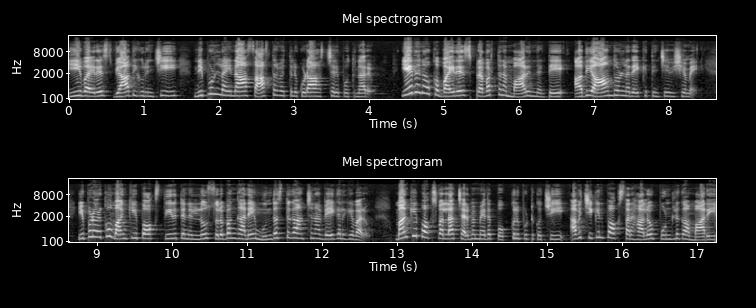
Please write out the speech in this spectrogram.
ఈ వైరస్ వ్యాధి గురించి నిపుణులైన శాస్త్రవేత్తలు కూడా ఆశ్చర్యపోతున్నారు. ఏదైనా ఒక వైరస్ ప్రవర్తన మారిందంటే అది ఆందోళన రేకెత్తించే విషయమే. ఇప్పటివరకు మంకీ పాక్స్ తీరుతెన్నులను సులభంగానే ముందస్తుగా అంచనా వేయగలిగేవారు. మంకీ పాక్స్ వల్ల చర్మం మీద పొక్కులు పుట్టుకొచ్చి అవి చికెన్ పాక్స్ తరహాలో పుండ్లుగా మారి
